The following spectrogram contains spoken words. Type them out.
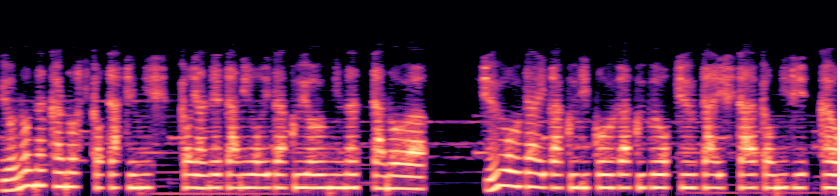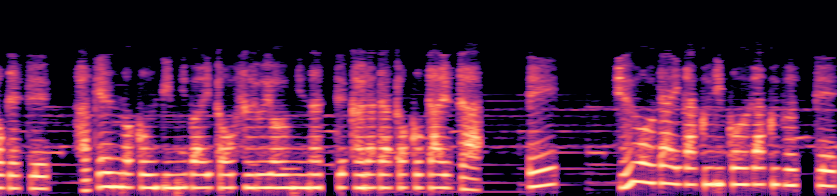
世の中の人たちに嫉妬や妬みを抱くようになったのは、中央大学理工学部を中退した後に実家を出て、派遣のコンビニバイトをするようになってからだと答えた。ええ中央大学理工学部って、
